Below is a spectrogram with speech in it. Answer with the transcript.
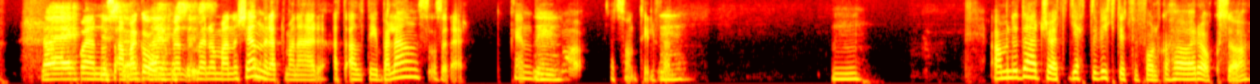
Nej, på en och samma det. gång. Nej, men, men, om man känner att, man är, att allt är i balans och så där, kan det mm. vara ett sådant tillfälle. Mm. mm. Ja, men det där tror jag är jätteviktigt för folk att höra också.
